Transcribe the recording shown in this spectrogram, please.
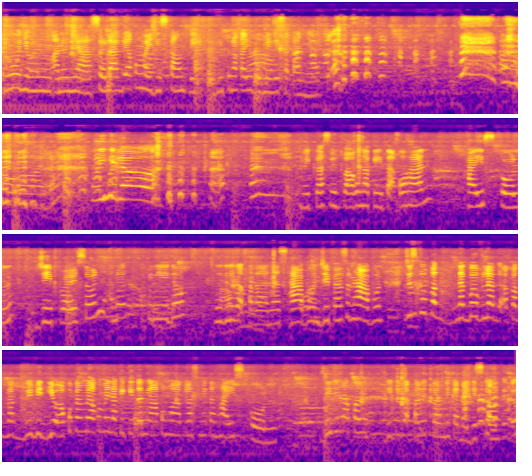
Ayun, yung ano niya. So lagi akong may discount dito. Dito na kayo bumili sa kanya. Uy, hello! May classmate pa ako nakita ko, Han. High school, J. Person. Ano apelido? Hindi ka paranas. Habon, J. Person, habon. Diyos ko, pag nagbablog, ah, pag nag-video ako, pero may ako may nakikita nga akong mga classmate ng high school. Di din na palit, di din na palit, pero may ka may discount ito.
